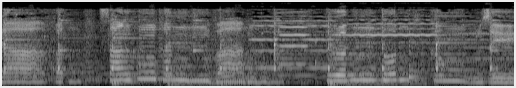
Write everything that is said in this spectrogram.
đà phật sáng thân vàng, tướng tốt không gì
